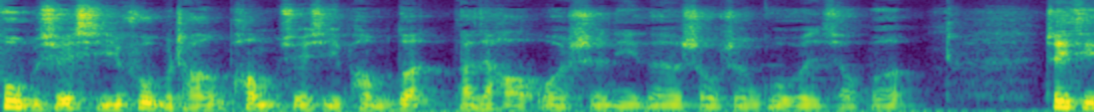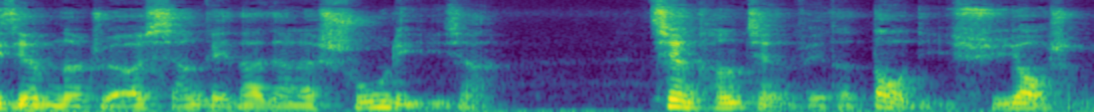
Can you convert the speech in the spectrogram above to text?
腹部学习腹部长，胖不学习胖不断。大家好，我是你的瘦身顾问小博。这期节目呢，主要想给大家来梳理一下健康减肥它到底需要什么。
